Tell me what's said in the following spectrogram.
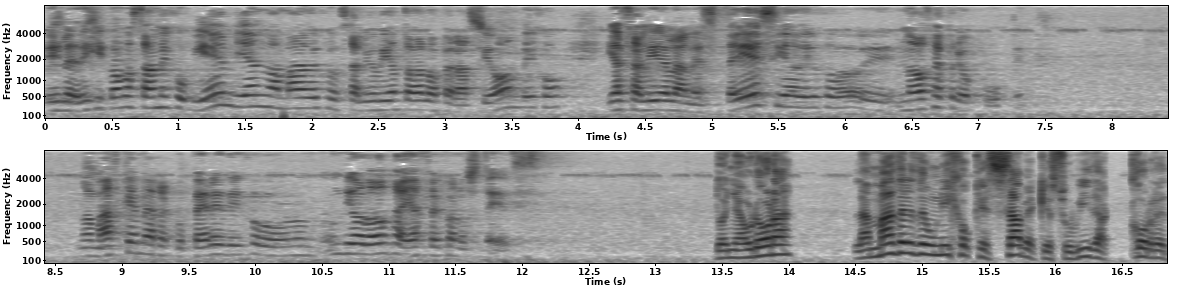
Y le dije, ¿cómo está? Me dijo, bien, bien, mamá. Dijo, salió bien toda la operación, dijo. Ya salí de la anestesia, dijo, no se preocupen. Nomás que me recupere, dijo, un, un día o dos allá estoy con ustedes. Doña Aurora, la madre de un hijo que sabe que su vida corre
